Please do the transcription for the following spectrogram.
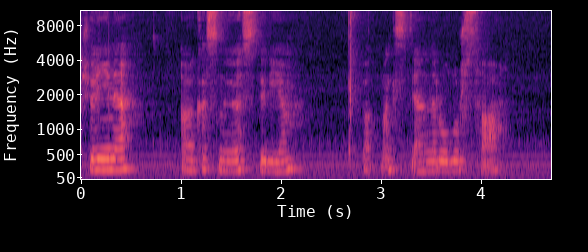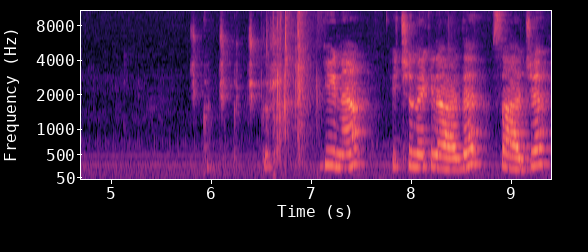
Şöyle yine arkasını göstereyim. Bakmak isteyenler olursa. Çıkır çıkır çıkır. Yine içindekilerde sadece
